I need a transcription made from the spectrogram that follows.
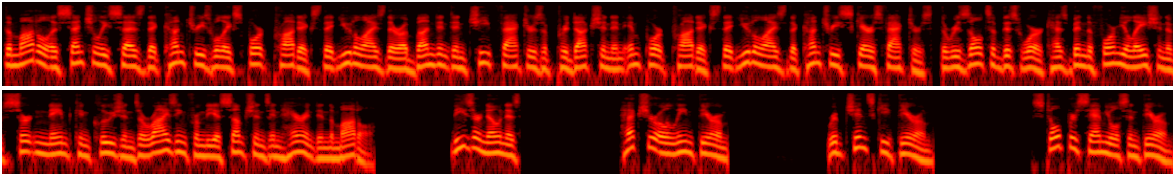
The model essentially says that countries will export products that utilize their abundant and cheap factors of production and import products that utilize the country's scarce factors. The results of this work has been the formulation of certain named conclusions arising from the assumptions inherent in the model. These are known as Heckscher-Ohlin theorem Rybczynski theorem Stolper–Samuelson theorem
